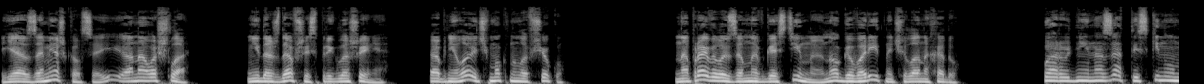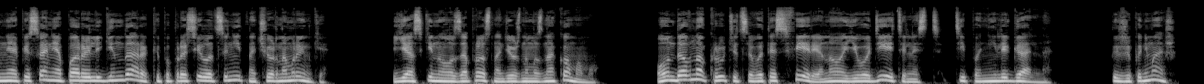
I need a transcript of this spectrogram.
Я замешкался, и она вошла, не дождавшись приглашения. Обняла и чмокнула в щеку. Направилась за мной в гостиную, но говорить начала на ходу. «Пару дней назад ты скинул мне описание пары легендарок и попросил оценить на черном рынке. Я скинула запрос надежному знакомому. Он давно крутится в этой сфере, но его деятельность типа нелегальна. Ты же понимаешь?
